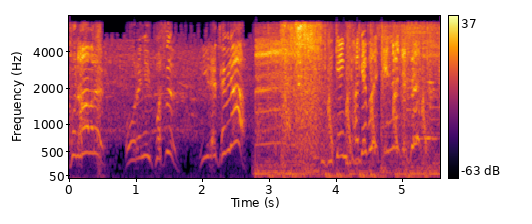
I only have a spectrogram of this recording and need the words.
このハマル俺に一発入れてみな手裏剣影分身の術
